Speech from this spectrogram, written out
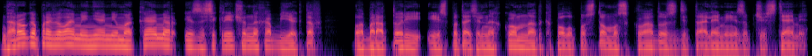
Дорога провела меня мимо камер и засекреченных объектов, лабораторий и испытательных комнат к полупустому складу с деталями и запчастями.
